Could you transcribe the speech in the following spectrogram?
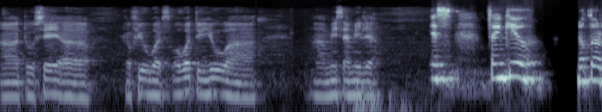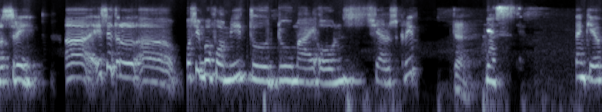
uh, to say uh, a few words. Over to you, uh, uh, Miss Amelia. Yes, thank you, Dr. Sri. Uh, is it uh, possible for me to do my own share screen? Ken. Yes. Thank you.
